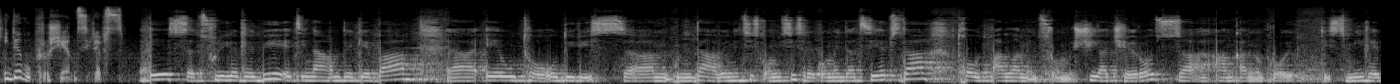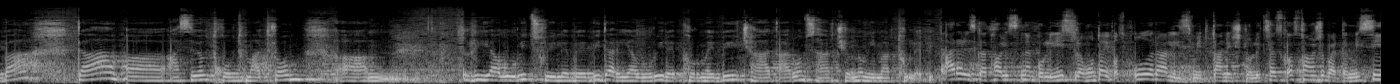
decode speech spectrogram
კიდევ უფრო შეამცირებს. ეს ცვლილებები ეწინააღმდეგება ეუთო ოდირის და ვენეციის კომისიის რეკომენდაციებს და თხოვთ პარლამენტს რომ შეაჩეროს ამ კანონპროექტის მიღება და ასევე ასევე ვთხოვთ მათ რომ რეალური ცვლილებები და რეალური რეფორმები ჩაატარონ საარჩევნო მიმართულებით. არ არის გათვალისწინებული ის, რომ უნდა იყოს პლურალიზმით დანიშნული ცესკოს თავმჯდომარე და მისი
